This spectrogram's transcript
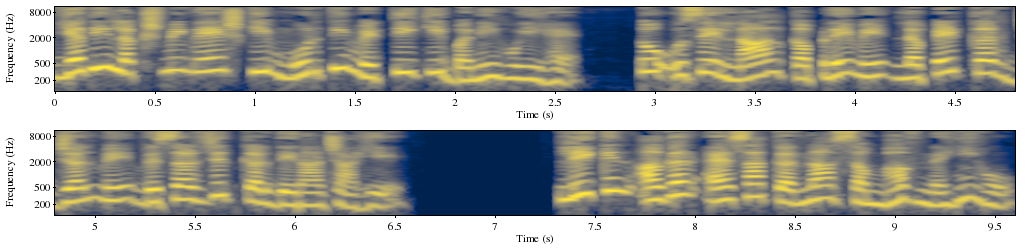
यदि लक्ष्मी गणेश की मूर्ति मिट्टी की बनी हुई है तो उसे लाल कपड़े में लपेटकर जल में विसर्जित कर देना चाहिए। लेकिन अगर ऐसा करना संभव नहीं हो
